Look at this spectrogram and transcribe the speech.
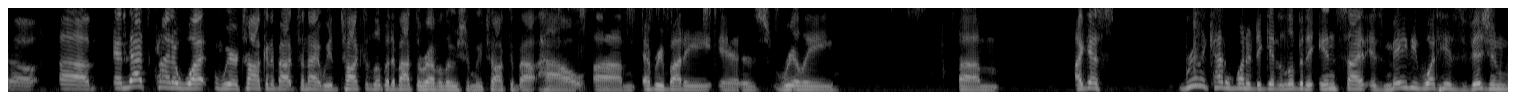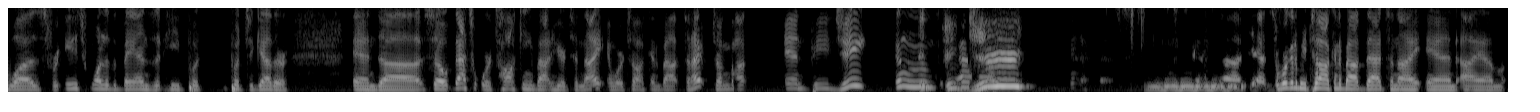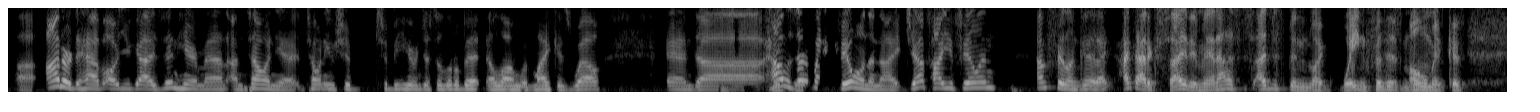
So, um, and that's kind of what we're talking about tonight. We talked a little bit about the revolution. We talked about how um, everybody is really, um, I guess, really kind of wanted to get a little bit of insight is maybe what his vision was for each one of the bands that he put put together. And uh, so that's what we're talking about here tonight. And we're talking about tonight, we're talking about NPG. NPG. Uh, yeah, so we're going to be talking about that tonight, and I am uh, honored to have all you guys in here, man. I'm telling you, Tony should should be here in just a little bit, along with Mike as well. And uh, how is everybody feeling tonight? Jeff, how you feeling? I'm feeling good. I, I got excited, man. I was just I just been like waiting for this moment because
